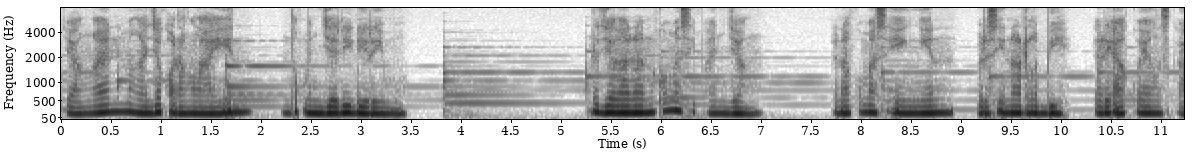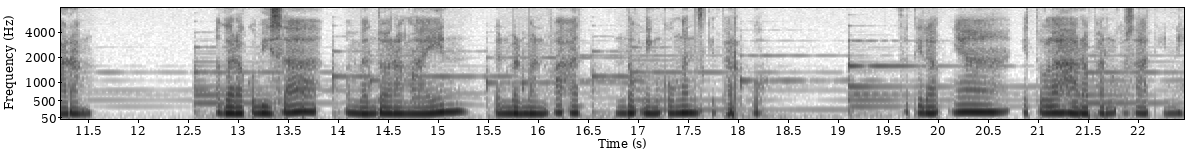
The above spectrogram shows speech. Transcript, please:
Jangan mengajak orang lain untuk menjadi dirimu. Perjalananku masih panjang, dan aku masih ingin bersinar lebih dari aku yang sekarang, agar aku bisa membantu orang lain dan bermanfaat untuk lingkungan sekitarku. Setidaknya itulah harapanku saat ini.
